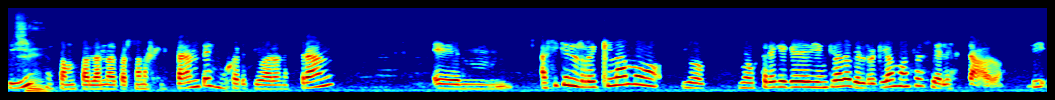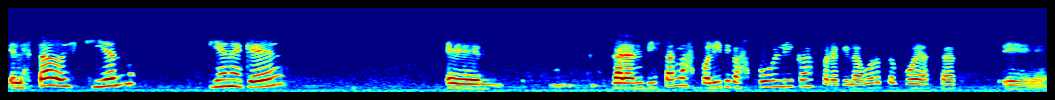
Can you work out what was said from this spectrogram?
¿sí? Estamos hablando de personas gestantes, mujeres y varones trans. Em, así que el reclamo, digo, me gustaría que quede bien claro que el reclamo es hacia el Estado, ¿sí? El Estado es quien tiene que em, garantizar las políticas públicas para que el aborto pueda ser eh,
